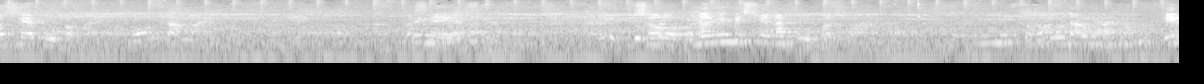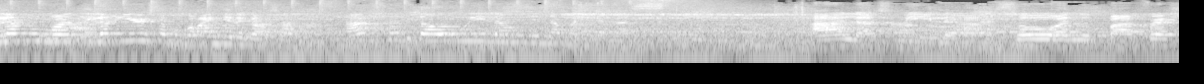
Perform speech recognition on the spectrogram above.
Masaya po ba kayo? Oo, tama. Masaya siya. So, namimiss niyo na po ba siya? Oo, tama. Ilang month, ilang years na po ba kayo hindi nagkakasama? Actually, kauwi lang din naman yan last Ah, last May lang. So, ano pa, fresh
